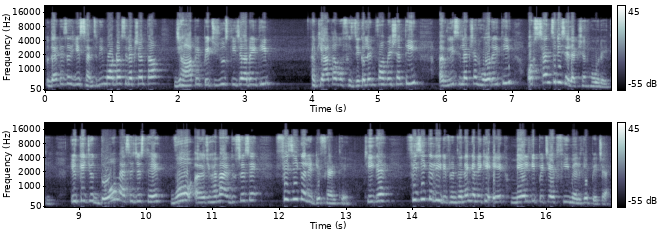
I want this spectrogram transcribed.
तो दैट इज़ ये सेंसरी मोड ऑफ़ सिलेक्शन था। जहाँ पे पिच यूज़ की जा रही थी। क्या था? वो फ़िज़िकल इंफॉर्मेशन थी अर्ली सिलेक्शन हो रही थी और सेंसरी सिलेक्शन हो रही थी। क्योंकि जो दो मैसेजेस थे, वो जो है ना, एक दूसरे से फिजिकली डिफरेंट थे, ठीक है? फिजिकली डिफरेंट थे ना, यानी कि एक मेल की पिच है एक फीमेल की पिच है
